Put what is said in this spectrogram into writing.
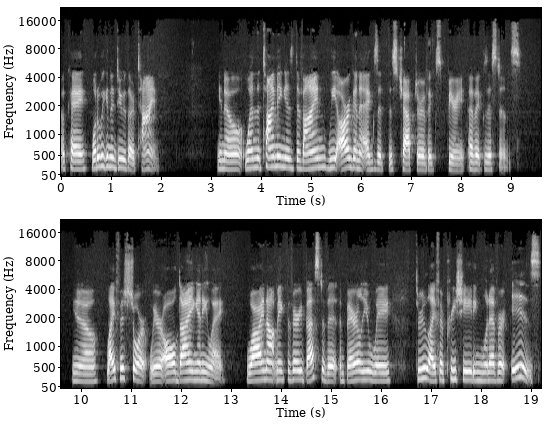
Okay. What are we going to do with our time? You know, when the timing is divine, we are going to exit this chapter of experience of existence. You know, life is short. We're all dying anyway. Why not make the very best of it and barrel your way through life appreciating whatever is?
